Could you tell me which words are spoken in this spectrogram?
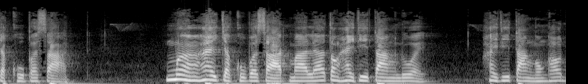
จักขูประสาทเมื่อให้จักขูประสาทมาแล้วต้องให้ที่ตั้งด้วย ให้ที่ตั้งของเขาด้วย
